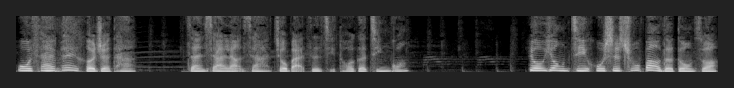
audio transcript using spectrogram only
武才配合着他，三下两下就把自己脱个精光，又用几乎是粗暴的动作，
